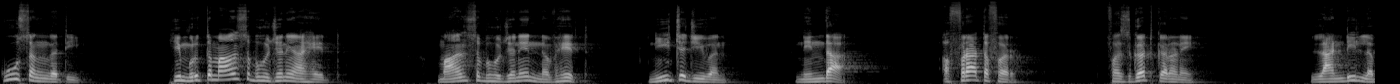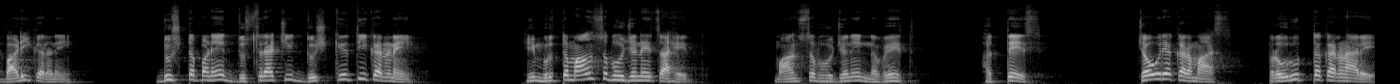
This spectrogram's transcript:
कुसंगती ही मृतमांस भोजने आहेत. मांसभोजने नव्हेत. नीच जीवन निंदा अफरातफर फसगत करणे लांडी लबाडी करणे दुष्टपणे दुसऱ्याची दुष्कीर्ती करणे ही मृत मांसभोजनेच आहेत. मांसभोजने नव्हेत. हत्तेस चौर्यकर्मास प्रवृत्त करणारे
